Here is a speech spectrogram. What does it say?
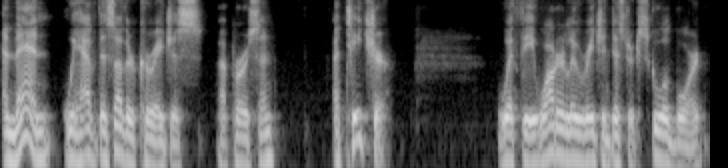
And then we have this other courageous uh, person, a teacher with the Waterloo Region District School Board.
